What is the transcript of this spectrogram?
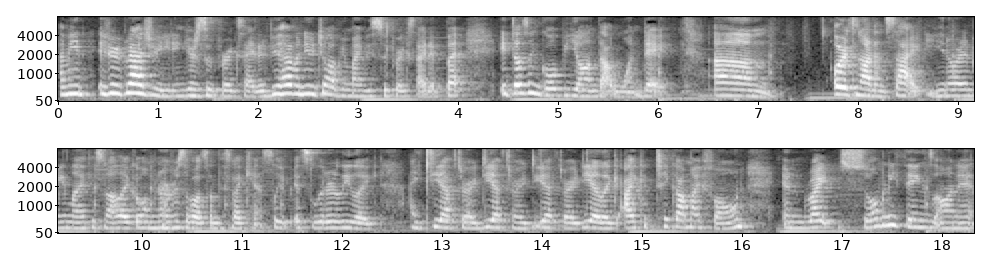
I mean, if you're graduating, you're super excited. If you have a new job, you might be super excited, but it doesn't go beyond that one day. Um, or it's not anxiety, you know what I mean? Like, it's not like, oh, I'm nervous about something so I can't sleep. It's literally like idea after idea after idea after idea. Like, I could take out my phone and write so many things on it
